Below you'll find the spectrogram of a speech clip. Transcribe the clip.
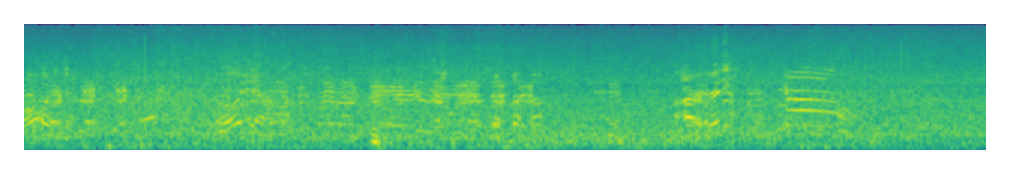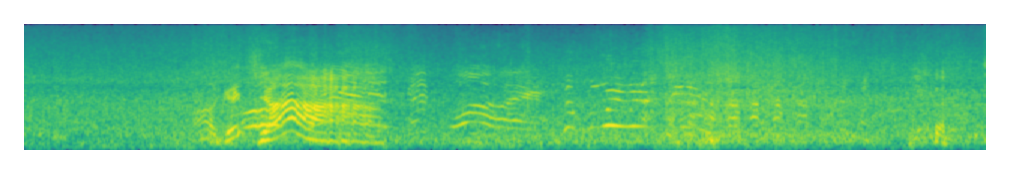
Oh, yeah. Oh, yeah. All right, ready? Go! Oh, good oh, job! Yes, good boy! The boy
